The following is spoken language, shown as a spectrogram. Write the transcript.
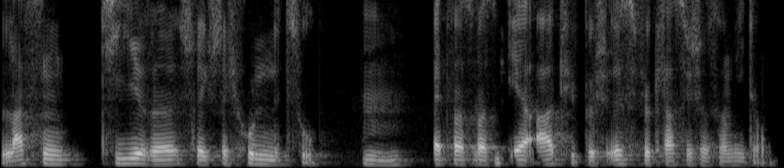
lassen Tiere, Schrägstrich Hunde zu. Mhm. Etwas, was eher atypisch ist für klassische Vermietung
